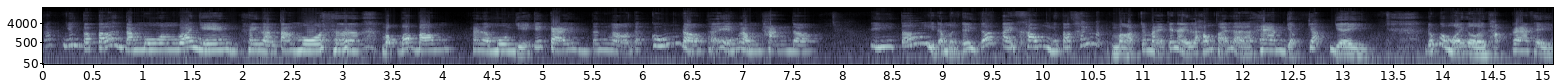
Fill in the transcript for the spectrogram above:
Nhất nhất tao tới người ta mua bó nhang, hay là người ta mua một bó bông, hay là mua dĩa trái cây. Người ta ngồi người ta cúng đâu, thể hiện lòng thành đâu. Đi tới gì đó mình đi tới tay không, người ta thấy mệt cho mày. Cái này là không phải là ham vật chất gì. Đúng không mọi người? Thật ra thì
